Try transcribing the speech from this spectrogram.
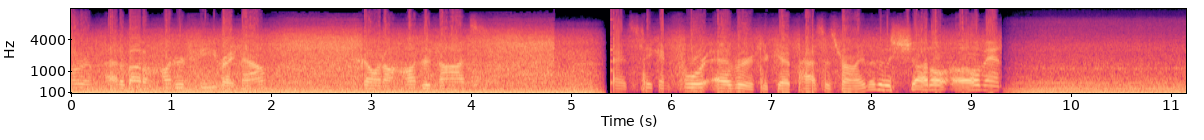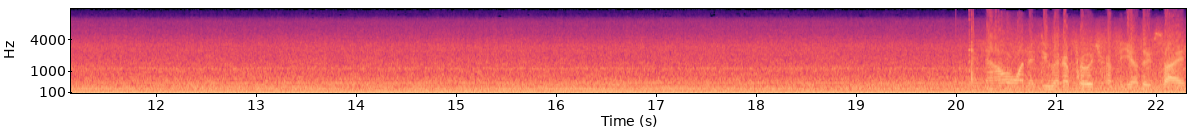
We're at about 100 feet right now, going 100 knots. And it's taken forever to get past this runway. Look at the shuttle, oh man. Now I want to do an approach from the other side.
